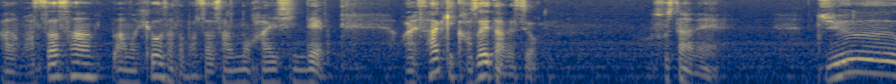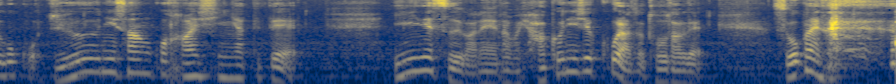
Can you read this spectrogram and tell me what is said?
あの、松田さん、あの、ひょうさんと松田さんの配信で、あれ、さっき数えたんですよ。そしたらね、15個、12、3個配信やってて、いいね数がね、多分120個ぐらいなんですよ、トータルで。すごくないですか？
